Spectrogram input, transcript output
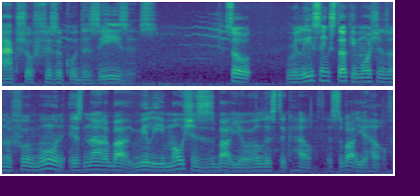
actual physical diseases. So releasing stuck emotions on the full moon is not about really emotions it's about your holistic health. It's about your health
